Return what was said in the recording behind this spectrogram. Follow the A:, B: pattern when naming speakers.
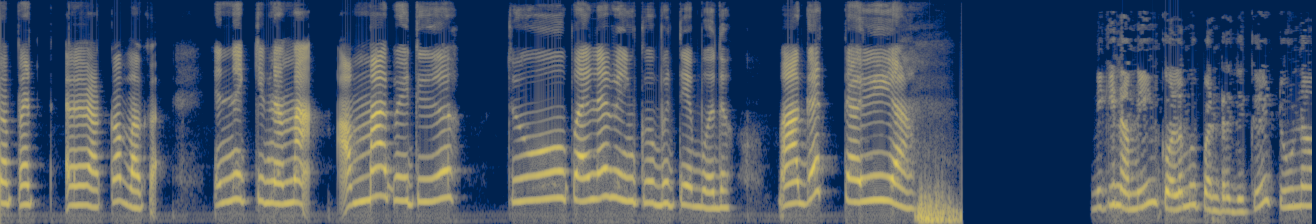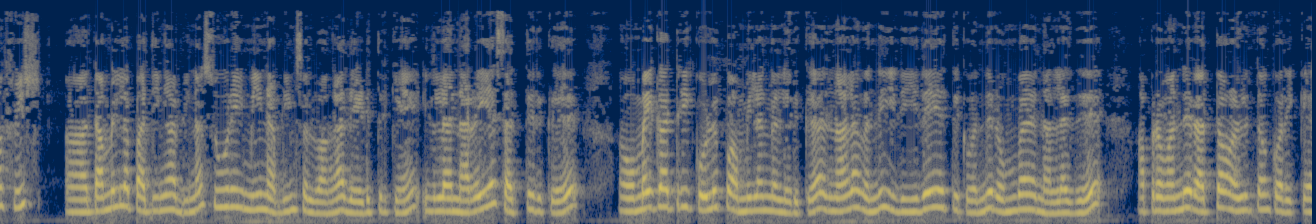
A: அக்கா மகன் இன்னைக்கு நம்ம அம்மா வீட்டுக்கு சூப்பராக மீன் கும்பிட்டே போதும். மக தெரியா
B: இன்னைக்கு நான் மீன் குழம்பு பண்ணுறதுக்கு டூனா ஃபிஷ் தமிழில் பார்த்தீங்க அப்படின்னா சூறை மீன் அப்படின்னு சொல்லுவாங்க. அதை எடுத்திருக்கேன். இதில் நிறைய சத்து இருக்கு. ஒமேகா த்ரீ கொழுப்பு அமிலங்கள் இருக்குது அதனால வந்து இது இதயத்துக்கு வந்து ரொம்ப நல்லது. அப்புறம் வந்து ரத்தம் அழுத்தம் குறைக்க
